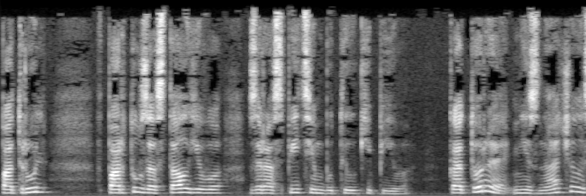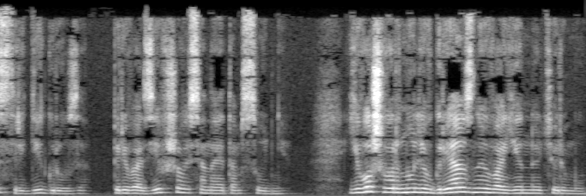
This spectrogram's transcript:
Патруль в порту застал его за распитием бутылки пива, которая не значилась среди груза, перевозившегося на этом судне. Его швырнули в грязную военную тюрьму.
